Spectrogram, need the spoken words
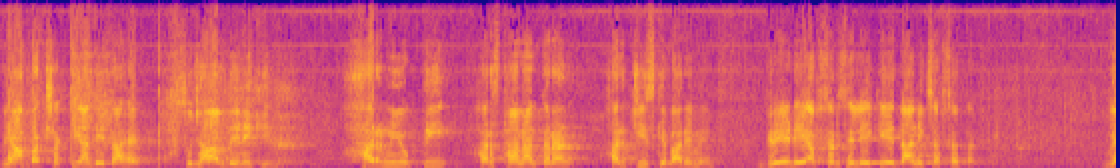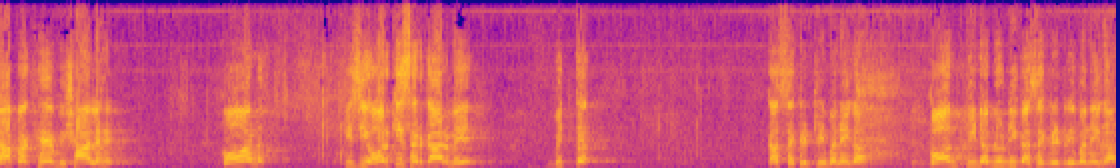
व्यापक शक्तियाँ देता है सुझाव देने की। हर नियुक्ति, हर स्थानांतरण, हर चीज़ के बारे में ग्रेड ए अफसर से लेके दानिक्स अफसर तक। व्यापक है, विशाल है। कौन किसी और की सरकार में वित्त का सेक्रेटरी बनेगा? कौन पीडब्ल्यूडी का सेक्रेटरी बनेगा?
